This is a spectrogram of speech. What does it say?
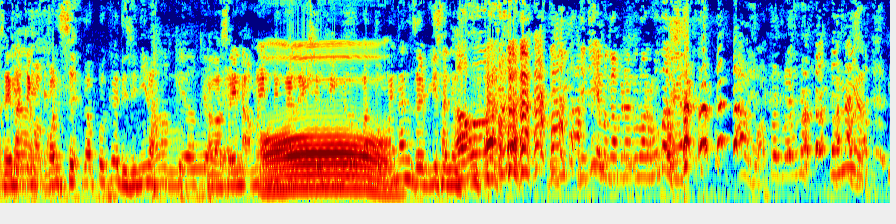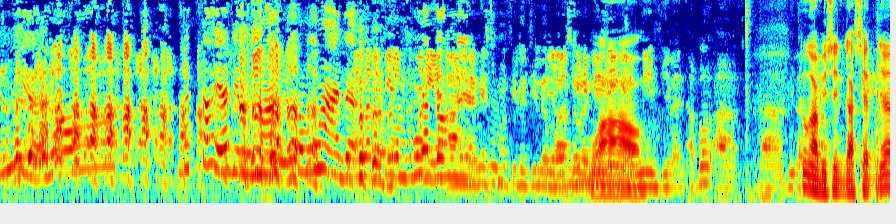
Saya nak tengok konsert ke apa ke di sini lah. Okey, okey, Kalau okey. saya nak main dengan action figure, Oh. patung mainan, saya pergi sana. Oh. jadi, jadi emang gak pernah keluar rumah ya? Iya, iya. Ya Allah. Betah ya di rumah, semua ada. Film semua nih ya? dong. Ah, ya, semua ini ni- music ya? Ni bilan apa? ah, ah, Itu ngabisin kasetnya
